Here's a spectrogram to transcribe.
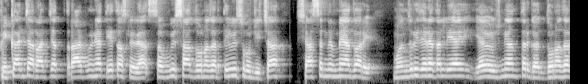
पिकांच्या राज्यात राबविण्यात येत असलेल्या सव्वीस सात दोन हजार तेवीस रोजीच्या शासन निर्णयाद्वारे मंजुरी देण्यात आली आहे. या योजनेअंतर्गत दोन हजार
